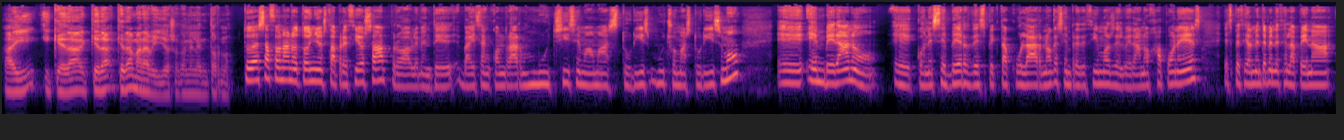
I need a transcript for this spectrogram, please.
ahí y queda, queda, queda maravilloso con el entorno. Toda esa zona en otoño está preciosa, probablemente vais a encontrar muchísimo más turismo, mucho más turismo. Eh, en verano eh, con ese verde espectacular ¿no? que siempre decimos del verano japonés, especialmente merece la pena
